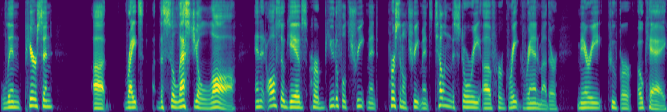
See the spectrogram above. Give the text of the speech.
Lynn Pearson uh, writes The Celestial Law, and it also gives her beautiful treatment, personal treatment, telling the story of her great grandmother, Mary Cooper Okeh,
